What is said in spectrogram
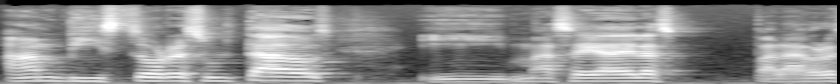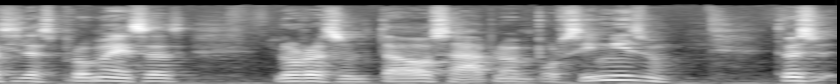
han visto resultados y más allá de las palabras y las promesas, los resultados hablan por sí mismos. Entonces,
